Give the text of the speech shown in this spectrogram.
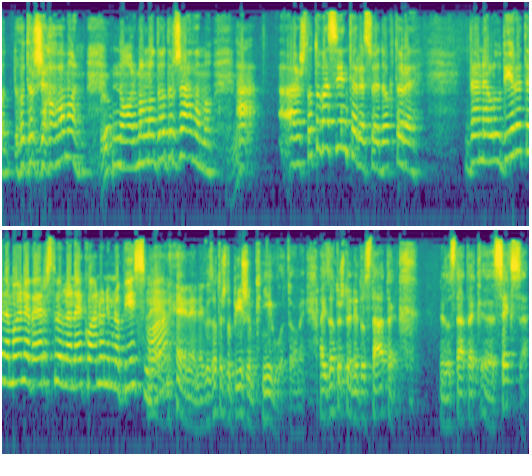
Od- Održavamo, normalno da održavamo. A, a što to vas interesuje, doktore? Da ne aludirate na moje neverstvo ili na neko anonimno pismo, a? Ne, ne, ne, nego zato što pišem knjigu o tome, a i zato što je nedostatak, nedostatak e, seksa,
